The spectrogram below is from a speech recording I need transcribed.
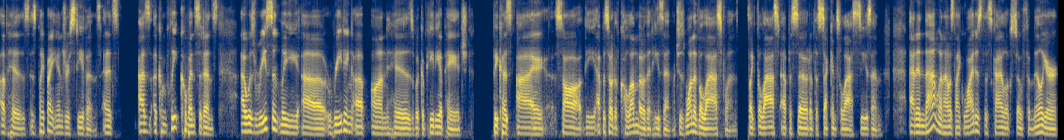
of his is played by Andrew Stevens, and it's as a complete coincidence. I was recently uh, reading up on his Wikipedia page because I saw the episode of Columbo that he's in, which is one of the last ones. It's like the last episode of the second to last season. And in that one, I was like, why does this guy look so familiar?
